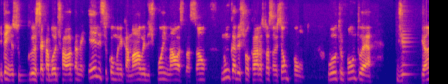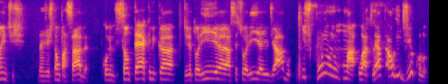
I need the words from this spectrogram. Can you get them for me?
e tem isso que você acabou de falar também. Ele se comunica mal, ele expõe mal a situação, nunca deixou claro a situação. Isso é um ponto. O outro ponto é, de antes da gestão passada, comissão técnica, diretoria, assessoria e o diabo, expunham uma, o atleta ao ridículo.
